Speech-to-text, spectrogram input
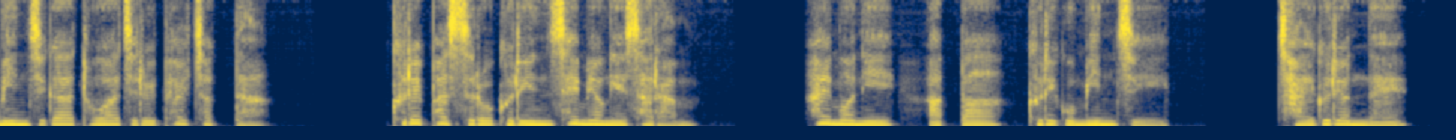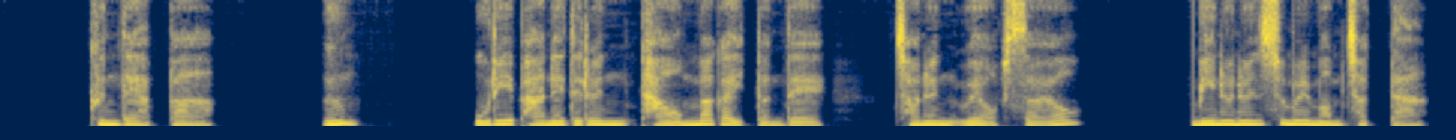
민지가 도화지를 펼쳤다. 크레파스로 그린 세 명의 사람. 할머니, 아빠, 그리고 민지. 잘 그렸네. 근데 아빠, 응? 우리 반 애들은 다 엄마가 있던데 저는 왜 없어요? 민우는 숨을 멈췄다.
